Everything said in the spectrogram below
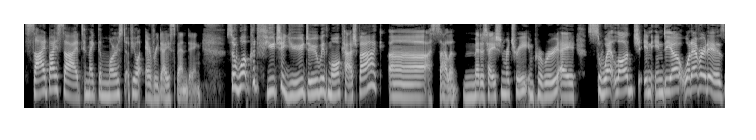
side by side to make the most of your everyday spending. So, what could future you do with more cashback? Uh, a silent meditation retreat in Peru, a sweat lodge in India, whatever it is,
